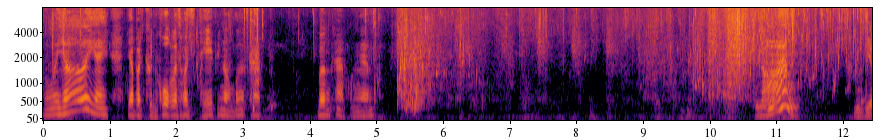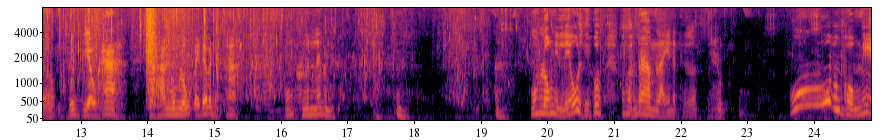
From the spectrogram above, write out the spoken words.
โอ้ยเฮ้ยไงอย่าบัดขึ้นโคกแล้วทอยสิเทพี่น้องเบิ่งค่ะเบิ่งค่ะผลงานพี่น้องนิดเดียวครับบุญเดียวค่ะอย่าพางุ้มลงไปได้อบัดเนี่ยค่ะงุ้มคืนเลยบัดเนี่ยอื้ออื้องุ้มลงนี่เร็วเร็วเพราะว่าน้ำไหลน่ะเถอะครับโอ้บังผงนี่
